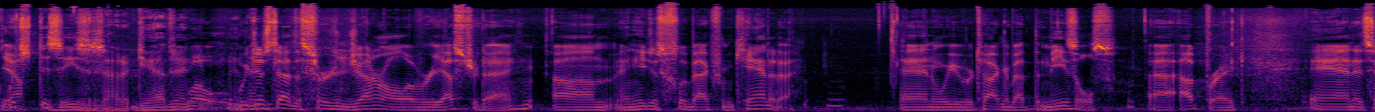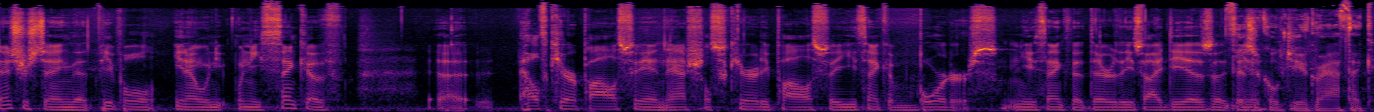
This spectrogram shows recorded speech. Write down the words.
Yeah. Which diseases out? Do you have any? Well, we just had the Surgeon General over yesterday, um, and he just flew back from Canada. And we were talking about the measles uh, outbreak, and it's interesting that people, you know, when you, when you think of uh, healthcare policy and national security policy, you think of borders. And you think that there are these ideas that physical, you know, geographic.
